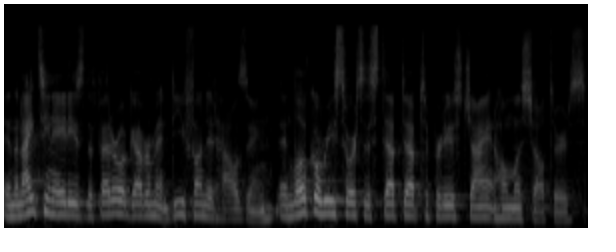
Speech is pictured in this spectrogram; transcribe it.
In the 1980s, the federal government defunded housing, and local resources stepped up to produce giant homeless shelters.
